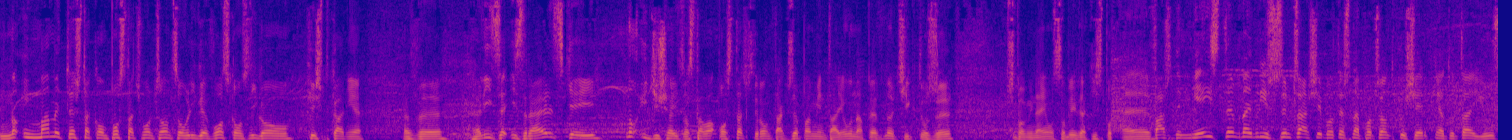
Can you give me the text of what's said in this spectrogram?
No i mamy też taką postać łączącą Ligę Włoską z Ligą Hiszpanie w Lidze Izraelskiej. No i dzisiaj została postać, którą także pamiętają na pewno ci, którzy przypominają sobie w jakiś sposób. E, ważnym miejscem w najbliższym czasie, bo też na początku sierpnia tutaj już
